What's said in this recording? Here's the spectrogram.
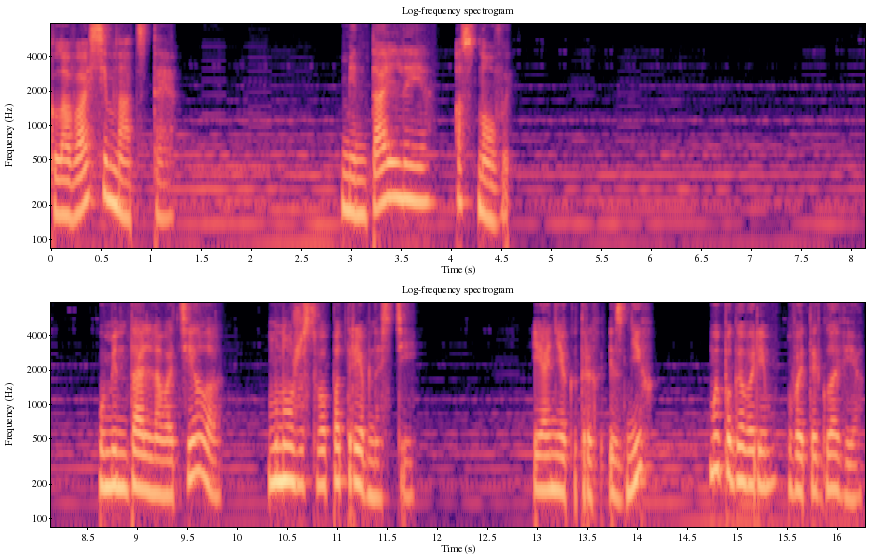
Глава 17. Ментальные основы. У ментального тела множество потребностей, и о некоторых из них мы поговорим в этой главе.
